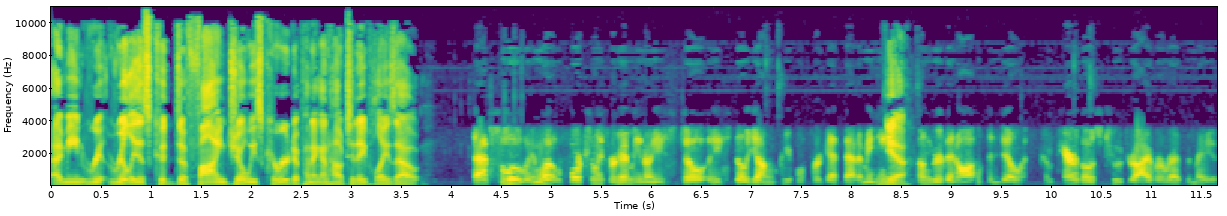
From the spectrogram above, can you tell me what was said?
I mean, re- really, this could define Joey's career depending on how today plays out. Absolutely. Well, fortunately for him, you know, he's still he's still young. People forget that. I mean, he's Yeah. younger than Austin Dillon. Compare those two driver resumes.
